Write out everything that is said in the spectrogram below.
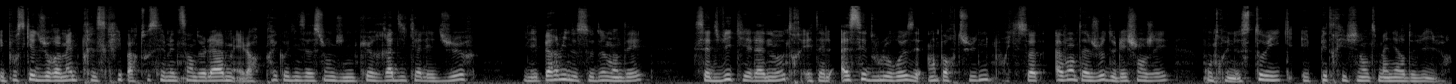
Et pour ce qui est du remède prescrit par tous ces médecins de l'âme et leur préconisation d'une cure radicale et dure, il est permis de se demander cette vie qui est la nôtre est-elle assez douloureuse et importune pour qu'il soit avantageux de l'échanger contre une stoïque et pétrifiante manière de vivre?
